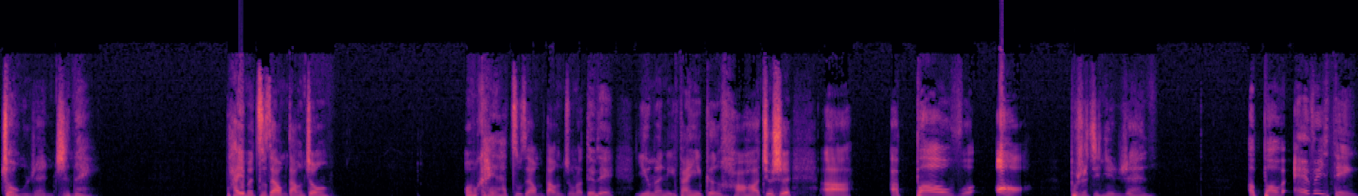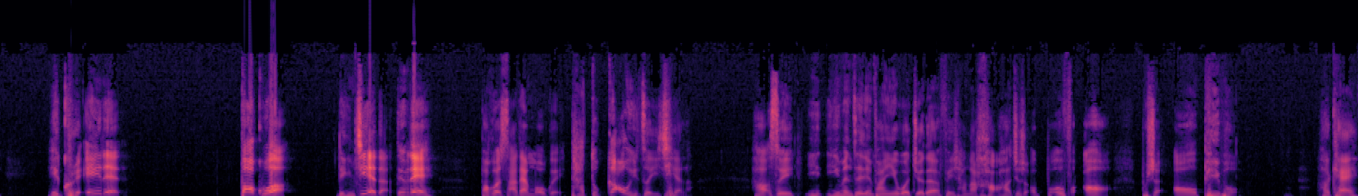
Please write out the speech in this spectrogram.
众人之内。他有没有住在我们当中？我们看见他住在我们当中了，对不对？英文里翻译更好哈，就是啊，above all，不是仅仅人，above everything he created，包括。灵界的，对不对？包括撒旦魔鬼，他都高于这一切了。好，所以英英文这点翻译我觉得非常的好哈，就是 above all，不是 all people。OK，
